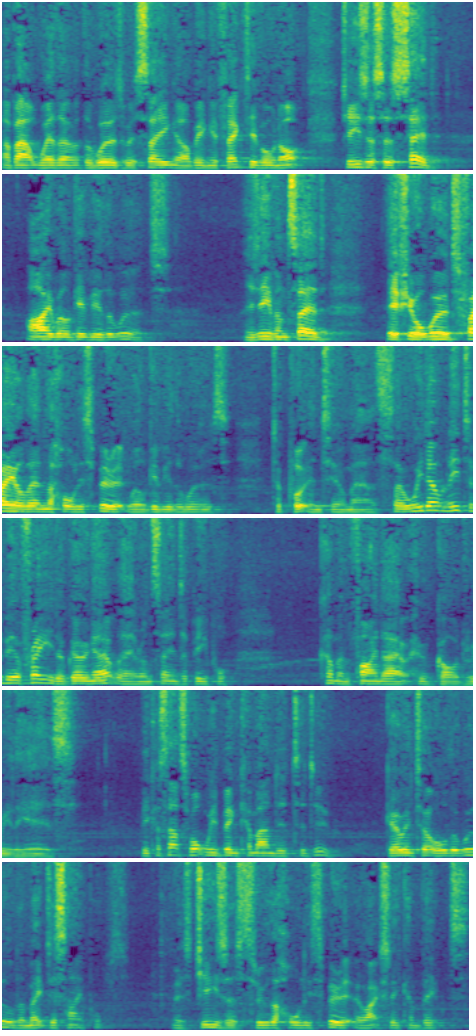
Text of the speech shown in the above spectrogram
about whether the words we're saying are being effective or not. Jesus has said, I will give you the words. He's even said, if your words fail, then the Holy Spirit will give you the words to put into your mouth. So we don't need to be afraid of going out there and saying to people, come and find out who God really is. Because that's what we've been commanded to do go into all the world and make disciples. It's Jesus, through the Holy Spirit, who actually convicts.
